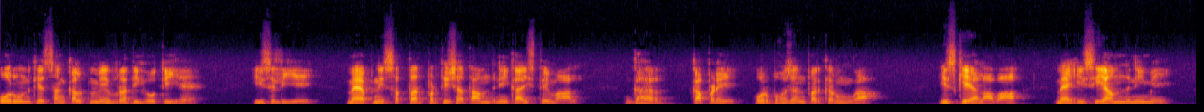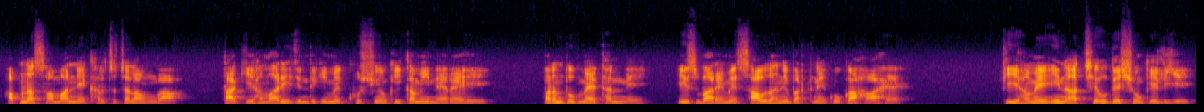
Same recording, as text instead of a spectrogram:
और उनके संकल्प में वृद्धि होती है। इसलिए मैं अपनी सत्तर प्रतिशत आमदनी का इस्तेमाल घर, कपड़े और भोजन पर करूँगा। इसके अलावा मैं इसी आमदनी में अपना सामान्य खर्च चलाऊँगा ताकि हमारी ज़िंदगी में खुशियों की कमी न रहे। परंतु मैथन ने इस बारे में सावधानी बरतने को कहा है कि हमें इन अच्छे उद्देश्यों के लिए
